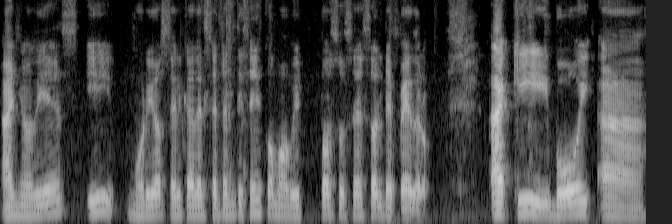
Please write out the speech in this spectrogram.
año 10 y murió cerca del 76 como obispo sucesor de Pedro. Aquí voy a,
